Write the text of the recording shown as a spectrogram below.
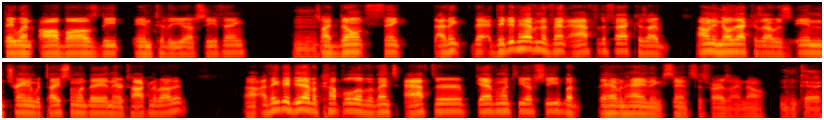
they went all balls deep into the UFC thing. Hmm. So I don't think I think they, they did have an event after the fact because I I only know that because I was in training with Tyson one day and they were talking about it. Uh, I think they did have a couple of events after Gavin went to UFC, but they haven't had anything since, as far as I know. okay,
